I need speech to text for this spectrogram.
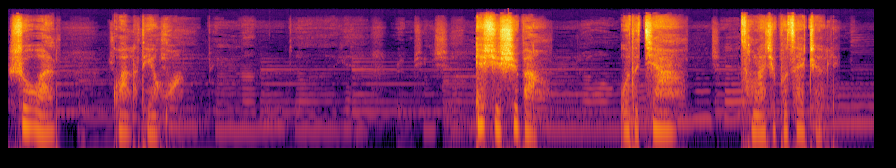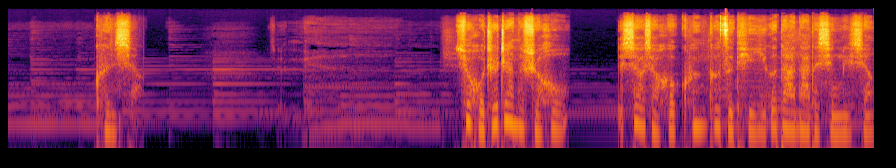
说完，挂了电话。也许是吧，我的家从来就不在这里。坤想，去火车站的时候，笑笑和坤各自提一个大大的行李箱，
